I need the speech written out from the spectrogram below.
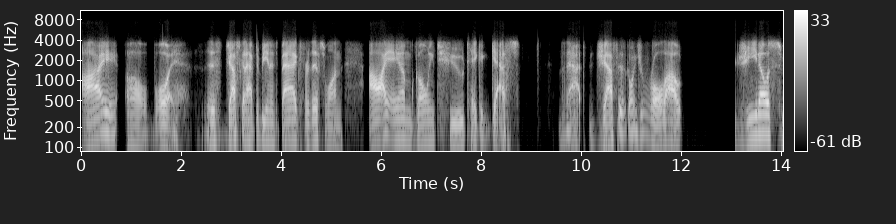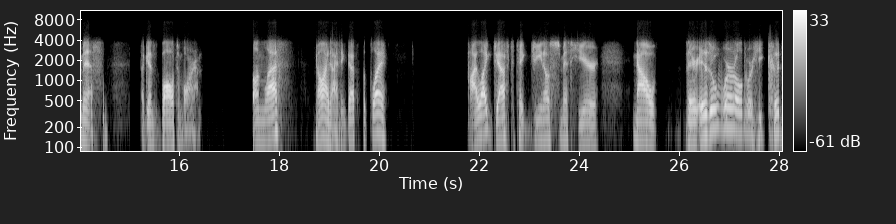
I, oh boy, this Jeff's going to have to be in his bag for this one. I am going to take a guess that Jeff is going to roll out Geno Smith against Baltimore. Unless, no, I, I think that's the play. I like Jeff to take Geno Smith here. Now, there is a world where he could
